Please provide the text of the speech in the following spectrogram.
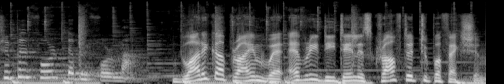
triple four double फोरमा Dwarika Prime, where every detail is crafted to perfection.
